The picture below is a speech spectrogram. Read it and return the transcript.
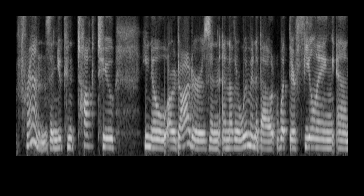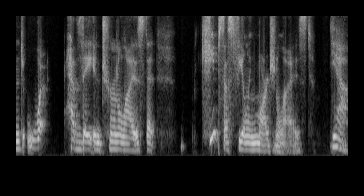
friends and you can talk to you know our daughters and, and other women about what they're feeling and what have they internalized that keeps us feeling marginalized. Yeah.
